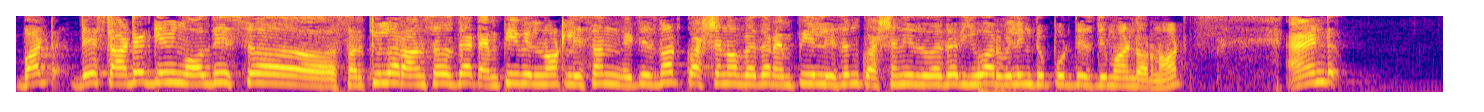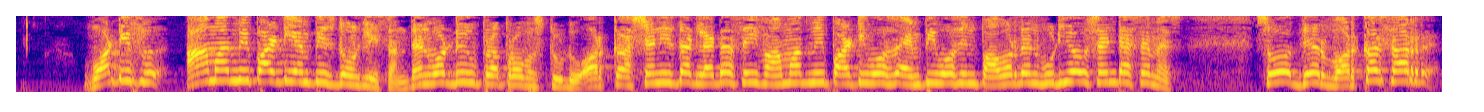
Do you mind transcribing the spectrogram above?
But they started giving all these uh, circular answers that MP will not listen. It is not question of whether MP will listen. Question is whether you are willing to put this demand or not. And what if Aam Aadmi Party MPs don't listen? Then what do you propose to do? Or question is that let us say if Aam Aadmi Party was, MP was in power, then would you have sent SMS? So their workers are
